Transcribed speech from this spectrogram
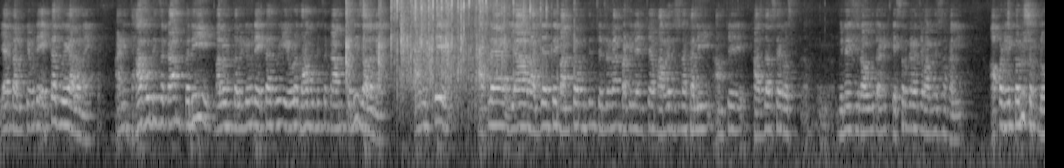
या तालुक्यामध्ये एकाच वेळी आला नाही. आणि दहा कोटीचं काम कधीही मालवण तालुक्यामध्ये एकाच वेळी एवढं दहा कोटीचं काम कधी झालं नाही? आणि ते आपल्या या राज्याचे बांधकाम मंत्री चंद्रकांत पाटील यांच्या मार्गदर्शनाखाली आमचे खासदार साहेब विनयजी राऊत आणि केसरकरांच्या मार्गदर्शनाखाली आपण हे करू शकलो.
